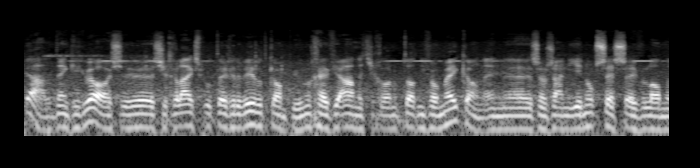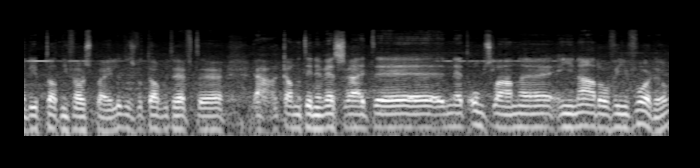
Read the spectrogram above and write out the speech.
Ja, dat denk ik wel. Als je, als je gelijk speelt tegen de wereldkampioen, dan geef je aan dat je gewoon op dat niveau mee kan. En uh, zo zijn hier nog zes, zeven landen die op dat niveau spelen. Dus wat dat betreft uh, ja, kan het in een wedstrijd uh, net omslaan in je nadeel of in je voordeel.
